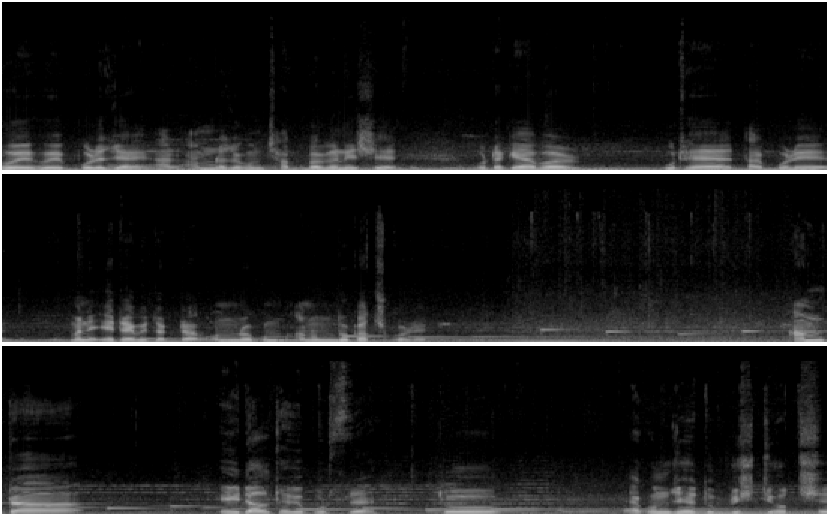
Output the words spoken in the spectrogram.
হয়ে হয়ে পড়ে যায় আর আমরা যখন ছাদ বাগান এসে ওটাকে আবার উঠে তারপরে মানে এটার ভিতর একটা অন্যরকম আনন্দ কাজ করে। আমটা এই ডাল থেকে পড়ছে, তো এখন যেহেতু বৃষ্টি হচ্ছে,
